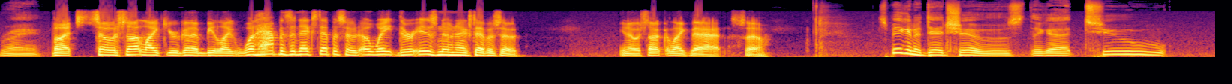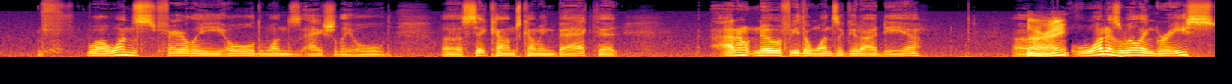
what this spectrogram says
Right. But so it's not like you're gonna be like, what happens the next episode? Oh wait, there is no next episode. You know, it's not like that. So Speaking of dead shows, they got two. F- Well, one's fairly old, one's actually old. Uh, sitcoms coming back that I don't know if either one's a good idea. Uh, All right. One is Will and Grace,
